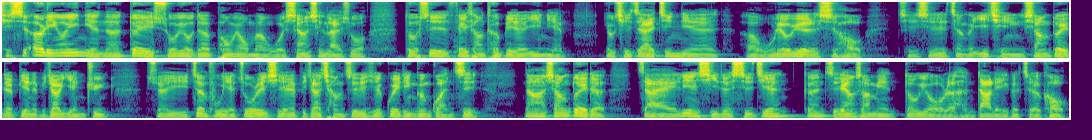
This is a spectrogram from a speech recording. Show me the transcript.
其实，二零二一年呢，对所有的朋友们，我相信来说都是非常特别的一年。尤其在今年呃五六月的时候，其实整个疫情相对的变得比较严峻，所以政府也做了一些比较强制的一些规定跟管制。那相对的，在练习的时间跟质量上面都有了很大的一个折扣。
